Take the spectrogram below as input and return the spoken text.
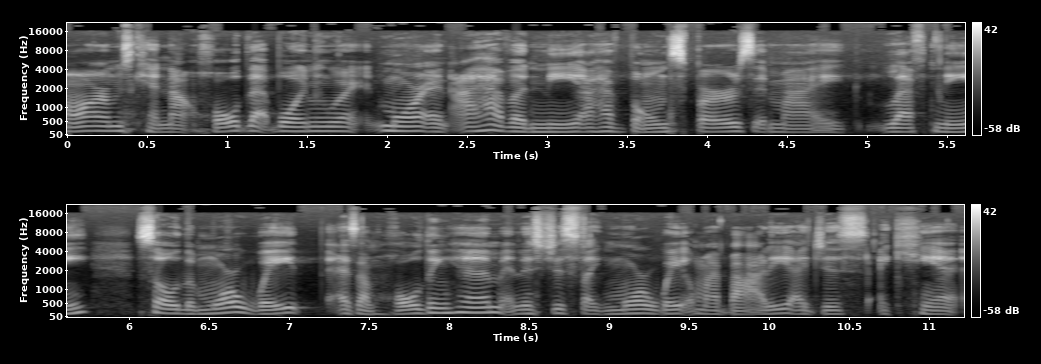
arms cannot hold that boy anymore. And I have a knee, I have bone spurs in my left knee. So the more weight as I'm holding him, and it's just like more weight on my body, I just, I can't.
